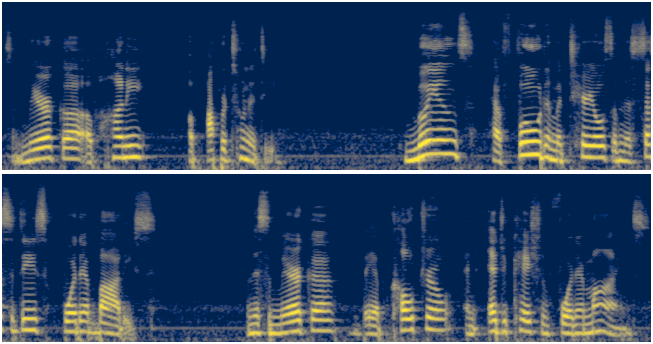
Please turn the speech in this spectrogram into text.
It's America of honey of opportunity. Millions have food and materials of necessities for their bodies. In this America, they have cultural and education for their minds.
